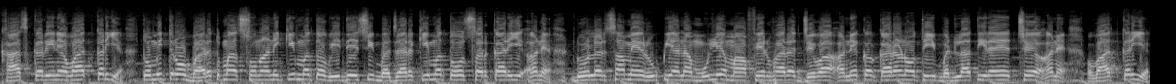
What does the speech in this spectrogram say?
ખાસ કરીને વાત કરીએ તો મિત્રો ભારતમાં સોનાની કિંમતો, વિદેશી બજાર કિંમતો, સરકારી અને ડોલર સામે રૂપિયાના મૂલ્યમાં ફેરફાર જેવા અનેક કારણોથી બદલાતી રહે છે. અને વાત કરીએ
